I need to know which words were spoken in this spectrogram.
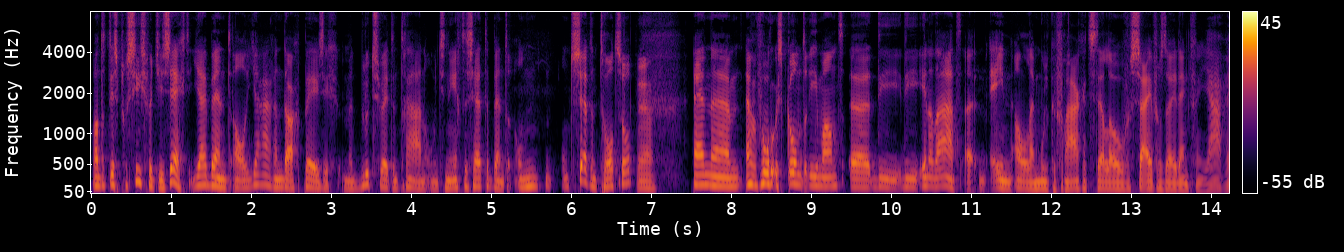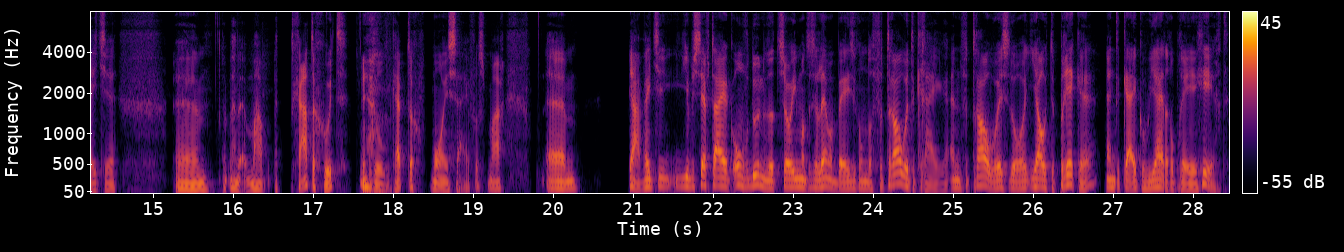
Want het is precies wat je zegt. Jij bent al jaar en dag bezig met bloed, zweet en tranen om iets neer te zetten. Bent er on- ontzettend trots op. Ja, En, ehm, en vervolgens komt er iemand eh, die, die inderdaad, eh, één, allerlei moeilijke vragen gaat stellen over cijfers. Dat je denkt van, ja, weet je, ehm, maar, het gaat toch goed? Ja. Ik bedoel, ik heb toch mooie cijfers. Maar ehm, ja, weet je, je beseft eigenlijk onvoldoende dat zo iemand is alleen maar bezig om dat vertrouwen te krijgen. En vertrouwen is door jou te prikken en te kijken hoe jij erop reageert.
